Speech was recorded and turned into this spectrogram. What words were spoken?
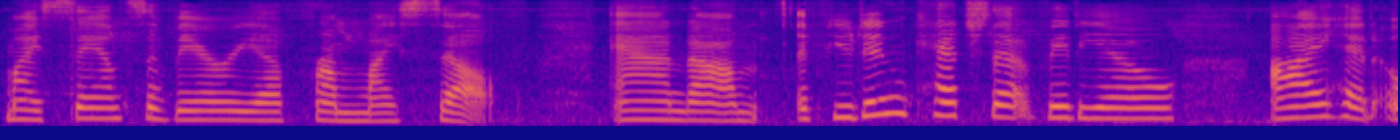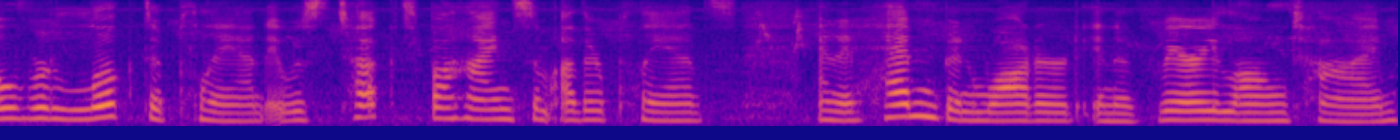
My Sansevieria from Myself. And um, if you didn't catch that video, I had overlooked a plant. It was tucked behind some other plants and it hadn't been watered in a very long time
